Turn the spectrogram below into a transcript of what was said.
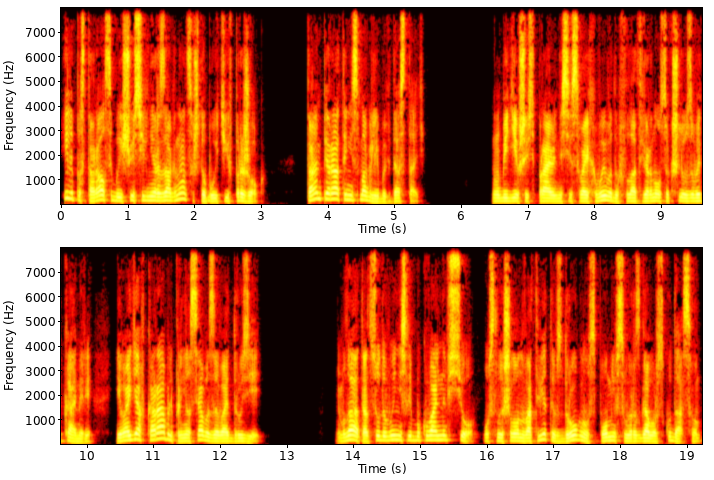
или постарался бы еще сильнее разогнаться, чтобы уйти в прыжок. Там пираты не смогли бы их достать. Убедившись в правильности своих выводов, Влад вернулся к шлюзовой камере и, войдя в корабль, принялся вызывать друзей. «Влад, отсюда вынесли буквально все», — услышал он в ответ и вздрогнул, вспомнив свой разговор с Кудасовым.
